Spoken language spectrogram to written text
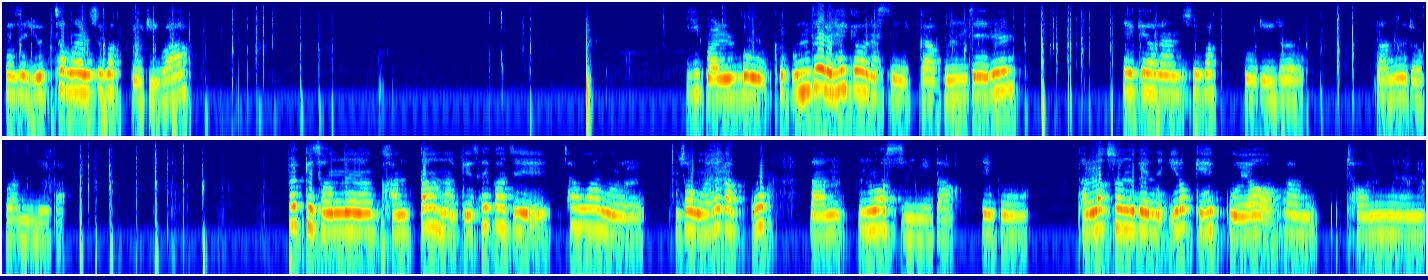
그래서 요청한 수박돌이와 이 말로 그 문제를 해결했으니까 문제를 해결한 수박돌이를 나누려고 합니다. 이렇게 저는 간단하게 세 가지 상황을 구성을 해갖고 나누었습니다. 그리고 단락 설계는 이렇게 했고요. 한 저는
